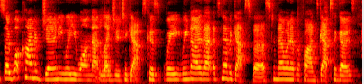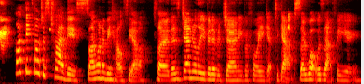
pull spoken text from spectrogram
so what kind of journey were you on that led you to gaps? Because we we know that it's never gaps first. No one ever finds gaps and goes, I think I'll just try this. I want to be healthier. So there's generally a bit of a journey before you get to gaps. So what was that for you?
